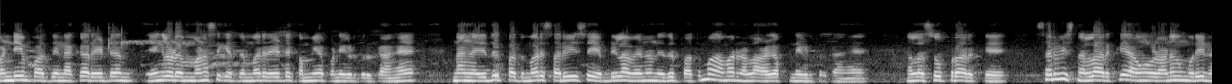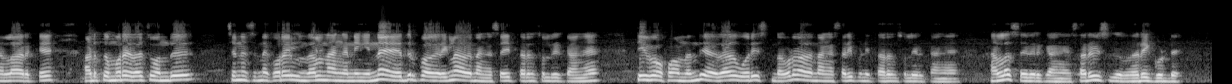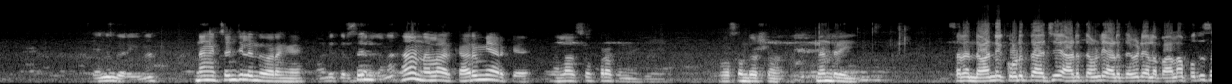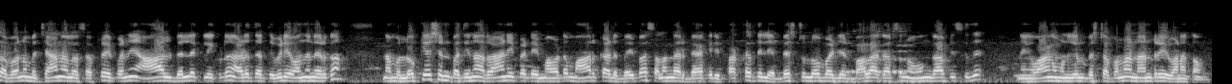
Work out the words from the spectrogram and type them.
வண்டியும் பார்த்தீங்கன்னாக்கா ரேட்டு எங்களோட மனசுக்கு ஏற்ற மாதிரி ரேட்டு கம்மியாக பண்ணி கொடுத்துருக்காங்க. நாங்கள் எதிர்பார்த்த மாதிரி சர்வீஸை எப்படிலாம் வேணும்னு எதிர்பார்த்தோமோ அது மாதிரி நல்லா அழகாக பண்ணி கொடுத்துருக்காங்க. நல்லா சூப்பராக இருக்குது சர்வீஸ் நல்லா இருக்குது அவங்களோட அணுகுமுறை நல்லா இருக்குது அடுத்த முறை ஏதாச்சும் வந்து சின்ன சின்ன குறைகள் இருந்தாலும் நாங்கள் நீங்கள் என்ன எதிர்பார்க்குறீங்களோ அதை நாங்கள் செய்து தரேன்னு சொல்லியிருக்காங்க. டிவோ ஃபார்ம்லேருந்து ஏதாவது ஒரிஸ் இருந்தால் கூட அதை நாங்கள் சரி பண்ணி தரேன்னு சொல்லியிருக்காங்க. நல்லா செய்திருக்காங்க. சர்வீஸ் வெரி குட்டு எங்கே தெரியுங்கண்ணா நாங்கள் செஞ்சிலேருந்து வரோங்க. ஆ நல்லா இருக்கு. அருமையாக இருக்கு. நல்லா சூப்பராக பண்ணிருக்கீங்க. ரொம்ப சந்தோஷம். நன்றி சார் இந்த வண்டி கொடுத்தாச்சு. அடுத்த வண்டி அடுத்த வீடியோவில் பார்க்கலாம். புதுசாக பார்த்து நம்ம சேனலை சப்ஸ்கிரைப் பண்ணி ஆல் பெல்லை கிளிக் கொடுங்க. அடுத்தடுத்த வீடியோ வந்துன்னு இருக்கும். நம்ம லொக்கேஷன் பார்த்தீங்கன்னா ராணிப்பேட்டை மாவட்டம் மார்க்காடு பைபாஸ் அலங்கார் பேக்கரி பக்கத்தில் பெஸ்ட் லோ பட்ஜெட் பாலா கார்ஸ்னு உங்கள் ஆஃபீஸ்க்கு நீங்கள் வாங்க முடிஞ்சாலும் பெஸ்ட்டாக பண்ணலாம். நன்றி வணக்கம்.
